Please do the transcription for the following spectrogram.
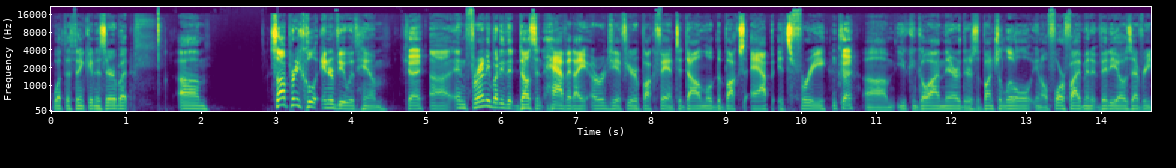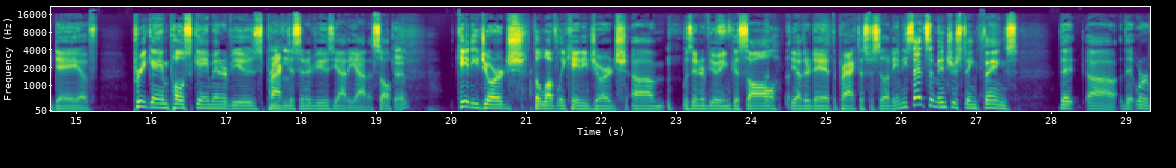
what they're thinking is there. But um, saw a pretty cool interview with him Okay. uh, and for anybody that doesn't have it, I urge you, if you're a Buck fan, to download the Bucks app. It's free. Okay. Um, you can go on there. There's a bunch of little, you know, four or five minute videos every day of pregame, postgame interviews, practice interviews, yada yada. So Okay. Katie George, the lovely Katie George, um, was interviewing Gasol the other day at the practice facility, and he said some interesting things that uh, that were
